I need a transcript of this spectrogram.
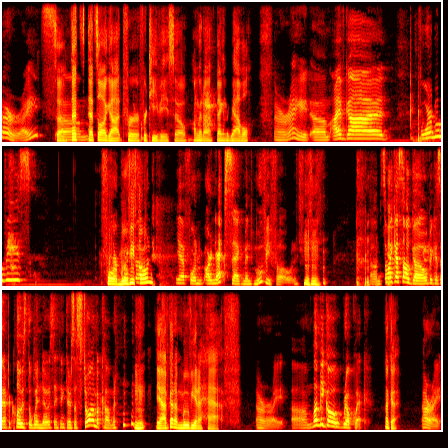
All right. So that's um, that's all I got for for TV. So I'm gonna bang the gavel. all right. Um, I've got four movies. For For movie though- phone, Yeah, for our next segment, movie phone. Um, so I guess I'll go because I have to close the windows. I think there's a storm a coming. yeah, I've got a movie and a half. All right. Um, let me go real quick. Okay, All right.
